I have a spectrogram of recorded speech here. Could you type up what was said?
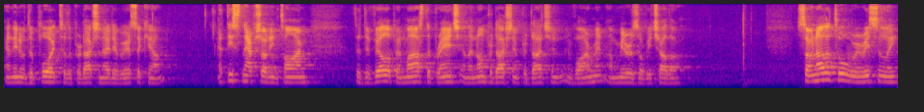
and then it will deploy it to the production AWS account. At this snapshot in time, the develop and master branch and the non-production and production environment are mirrors of each other. So another tool we recently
